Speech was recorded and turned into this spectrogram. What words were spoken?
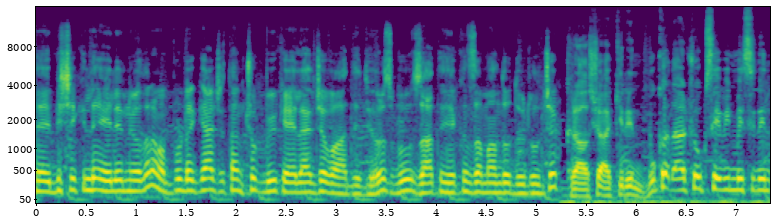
e, bir şekilde eğleniyorlar ama burada gerçekten çok büyük eğlence vaat ediyoruz. Bu zaten yakın zamanda duyurulacak. Kral Şakir'in bu kadar çok sevilmesinin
